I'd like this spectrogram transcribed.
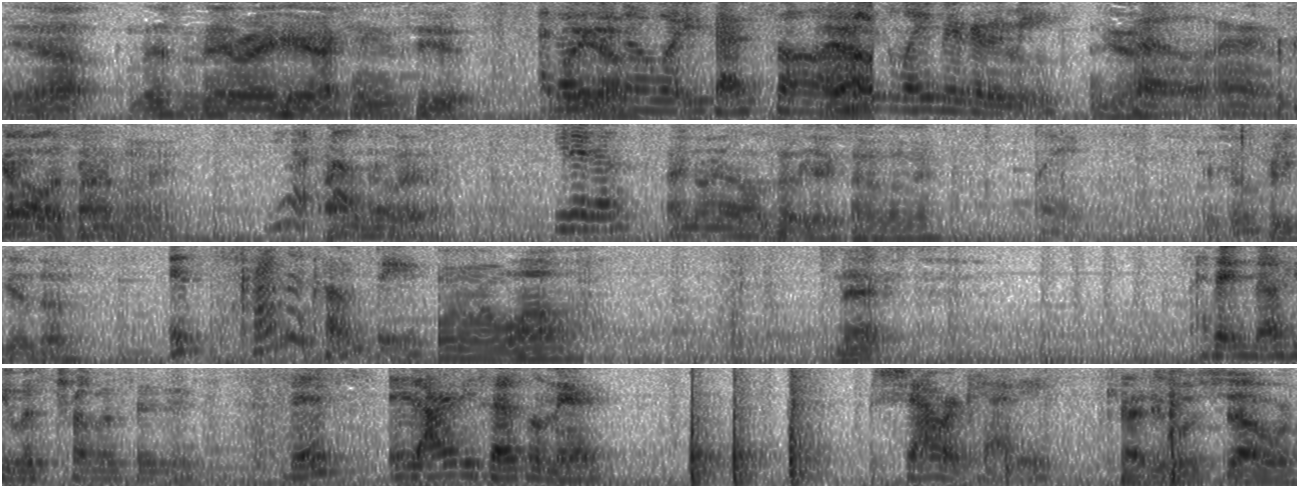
Yeah, this is it right here. I can't even see it. I don't yeah, even know what you guys saw. Yeah. It's way bigger than me. Yeah. So, um, It's got all the signs on it. yeah. I Oh, didn't know that. you didn't know? I didn't know all the zodiac signs on there. Wait. It's feeling pretty good though. It's kind of comfy. Going on our wall. Next. I didn't know he was trolling scissors. This, it already says on there, shower caddy. Caddy for the shower.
